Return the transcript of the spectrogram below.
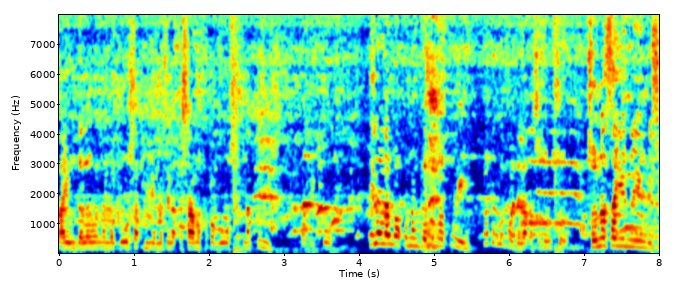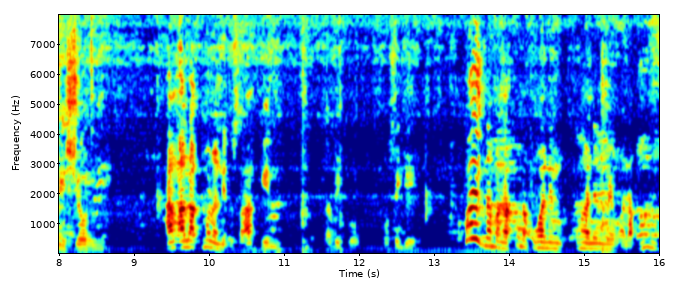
tayong dalawa na mag-uusap, hindi man sila kasama sa pag-uusap natin? Sabi ko, kilala mo ako ng ganun ako eh. Bakit magpadala ka sa sulsul? So, nasa yun na yung decision. Ang anak mo nandito sa akin. Sabi ko, o sige, payag naman ako na kuhanin, kuhanin mo yung anak mo.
